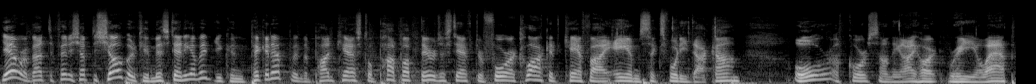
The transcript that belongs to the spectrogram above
Yeah, we're about to finish up the show, but if you missed any of it, you can pick it up and the podcast will pop up there just after 4 o'clock at KFIAM640.com or, of course, on the iHeartRadio app.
